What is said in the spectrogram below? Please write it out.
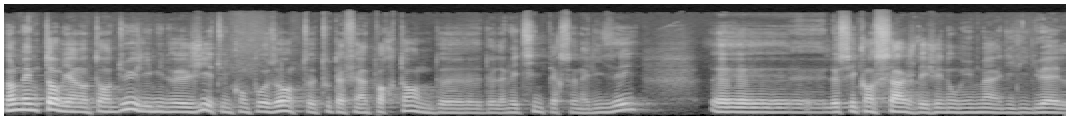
Dans le même temps, bien entendu, l'immunologie est une composante tout à fait importante de, la médecine personnalisée. Euh, le séquençage des génomes humains individuels,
